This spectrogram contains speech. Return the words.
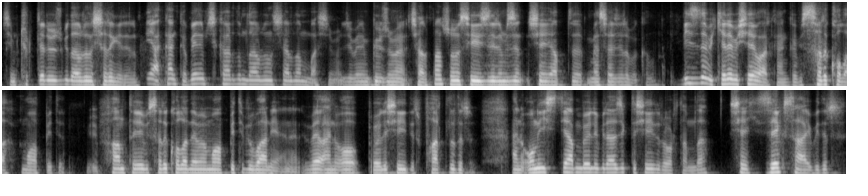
şimdi Türklere özgü davranışlara gelelim. Ya kanka benim çıkardığım davranışlardan başlayayım. Önce benim gözüme çarpan sonra seyircilerimizin şey yaptığı mesajlara bakalım. Bizde bir kere bir şey var kanka bir sarı kola muhabbeti. Fanta'ya bir sarı kola deme muhabbeti bir var yani. Ve hani o böyle şeydir farklıdır. Hani onu isteyen böyle birazcık da şeydir ortamda. Şey zevk sahibidir.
